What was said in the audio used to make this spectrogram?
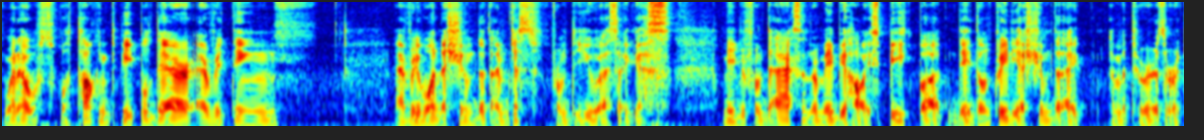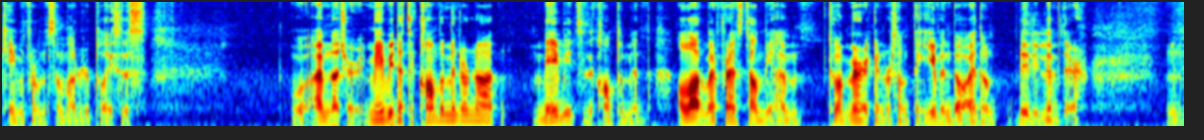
when I was talking to people there, everything, everyone assumed that I'm just from the U.S. I guess, maybe from the accent or maybe how I speak, but they don't really assume that I am a tourist or came from some other places. Well, I'm not sure. Maybe that's a compliment or not. Maybe it's a compliment. A lot of my friends tell me I'm too American or something, even though I don't really live there. Mm.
